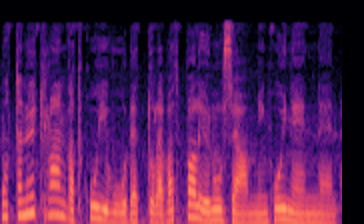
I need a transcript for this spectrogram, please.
mutta nyt rankat kuivuudet tulevat paljon useammin kuin ennen.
